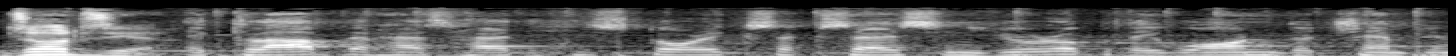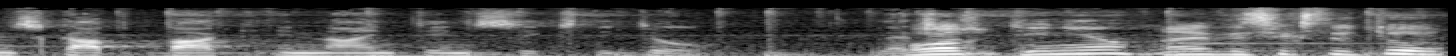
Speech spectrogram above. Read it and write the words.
Τζόρτζια. a club that has had historic success in Europe. They won the Champions Cup back in 1962. Let's Πώς; continue. 1962.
